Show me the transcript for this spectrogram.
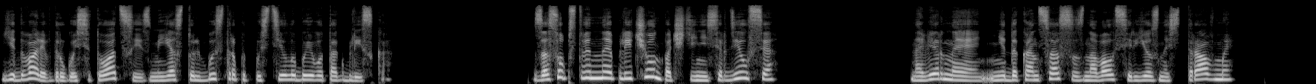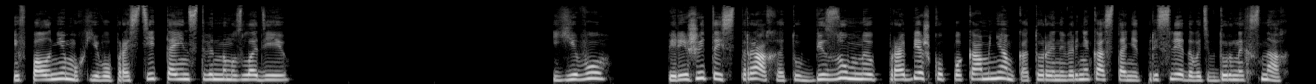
Едва ли в другой ситуации змея столь быстро подпустила бы его так близко. За собственное плечо он почти не сердился. Наверное, не до конца сознавал серьезность травмы и вполне мог его простить таинственному злодею. Его пережитый страх, эту безумную пробежку по камням, которая наверняка станет преследовать в дурных снах.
